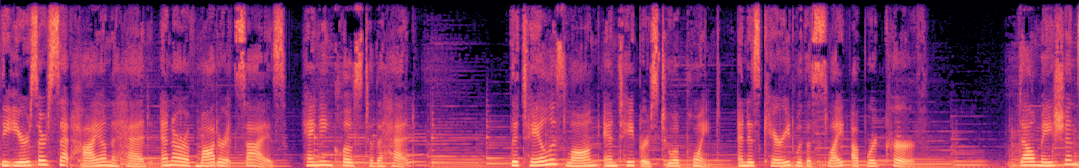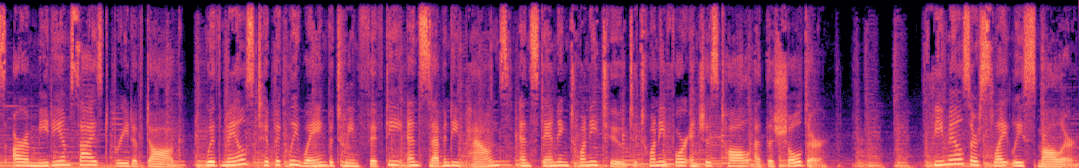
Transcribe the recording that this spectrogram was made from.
The ears are set high on the head and are of moderate size, hanging close to the head. The tail is long and tapers to a point, and is carried with a slight upward curve. Dalmatians are a medium-sized breed of dog, with males typically weighing between 50 and 70 pounds and standing 22 to 24 inches tall at the shoulder. Females are slightly smaller,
